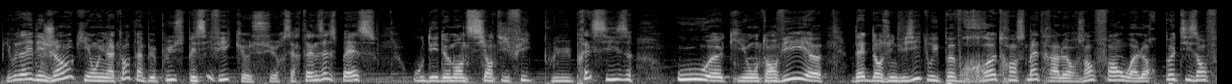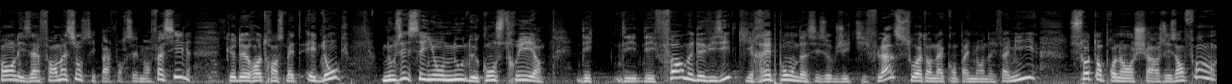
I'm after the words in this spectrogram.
Puis vous avez des gens qui ont une attente un peu plus spécifique sur certaines espèces ou des demandes scientifiques plus précises ou euh, qui ont envie euh, d'être dans une visite où ils peuvent retransmettre à leurs enfants ou à leurs petits-enfants les informations. C'est pas forcément facile que de retransmettre. Et donc, nous essayons, nous, de construire des, des, des formes de visite qui répondent à ces objectifs-là, soit en accompagnement des familles, soit en prenant en charge les enfants.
